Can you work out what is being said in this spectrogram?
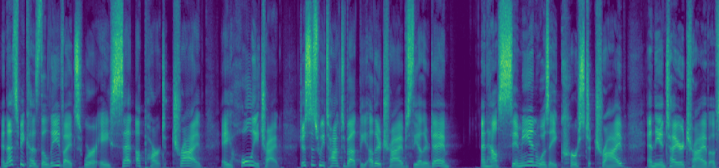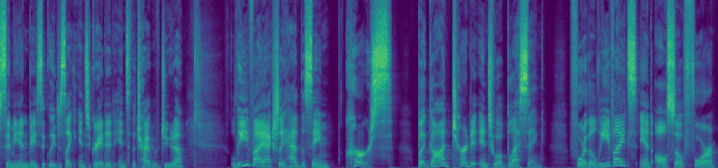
And that's because the Levites were a set apart tribe, a holy tribe, just as we talked about the other tribes the other day. And how Simeon was a cursed tribe, and the entire tribe of Simeon basically just like integrated into the tribe of Judah. Levi actually had the same curse, but God turned it into a blessing for the Levites and also for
